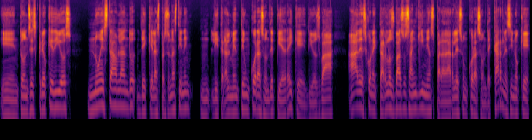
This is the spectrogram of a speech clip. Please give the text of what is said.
Entonces creo que Dios no está hablando de que las personas tienen mm, literalmente un corazón de piedra y que Dios va a desconectar los vasos sanguíneos para darles un corazón de carne, sino que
